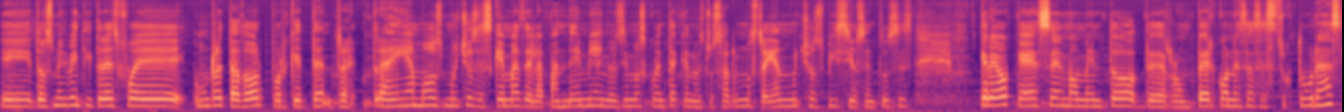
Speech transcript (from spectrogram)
2023 eh, fue un retador porque traíamos muchos esquemas de la pandemia y nos dimos cuenta que nuestros alumnos traían muchos vicios, entonces creo que es el momento de romper con esas estructuras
